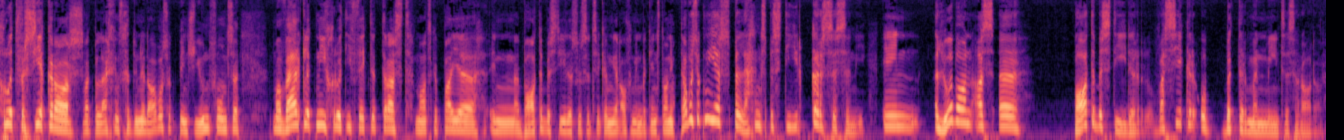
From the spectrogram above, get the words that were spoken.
groot versekerings wat beleggings gedoen het. Daar was ook pensioenfonde, maar werklik nie groot effekte trust maatskappye en batebestuurders soos dit seker meer algemeen bekend staan nie. Daar was ook nie eers beleggingsbestuur kursusse nie. En 'n loopbaan as 'n batebestuurder was seker op bitter min mense se radar.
